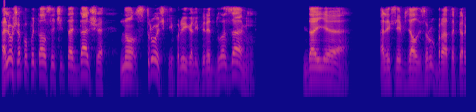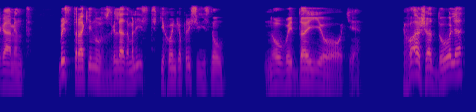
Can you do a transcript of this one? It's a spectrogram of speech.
Алеша попытался читать дальше, но строчки прыгали перед глазами. «Да я...» Алексей взял из рук брата пергамент. Быстро окинув взглядом лист, тихонько присвистнул. «Ну вы даете! Ваша доля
